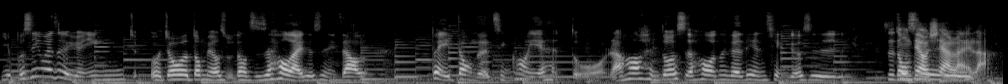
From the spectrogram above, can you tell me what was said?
也不是因为这个原因，就我就都没有主动，只是后来就是你知道，被动的情况也很多，然后很多时候那个恋情就是自动掉下来啦。就是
